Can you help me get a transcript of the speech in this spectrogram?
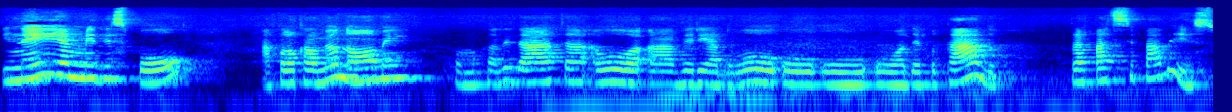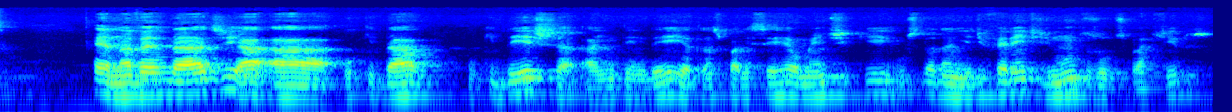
E nem ia me dispor a colocar o meu nome como candidata, ou a vereador, ou, ou, ou a deputado, para participar disso. É, na verdade, a, a, o que dá, o que deixa a entender e a transparecer realmente que o cidadania, diferente de muitos outros partidos,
